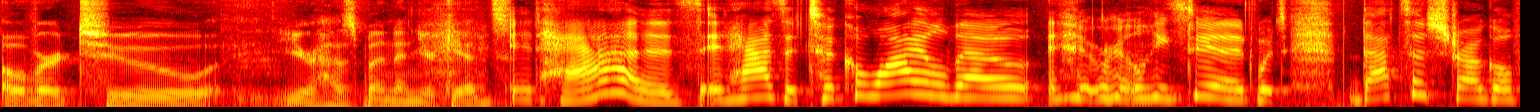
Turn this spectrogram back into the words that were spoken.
over to your husband and your kids? It has. It has. It took a while though. It really did. Which that's a struggle,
